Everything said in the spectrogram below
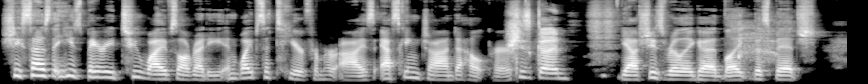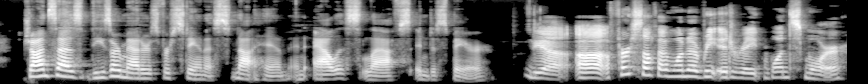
she says that he's buried two wives already and wipes a tear from her eyes, asking Jon to help her. She's good. Yeah, she's really good, like this bitch. Jon says these are matters for Stannis, not him, and Alys laughs in despair. Yeah. Uh first off I want to reiterate once more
